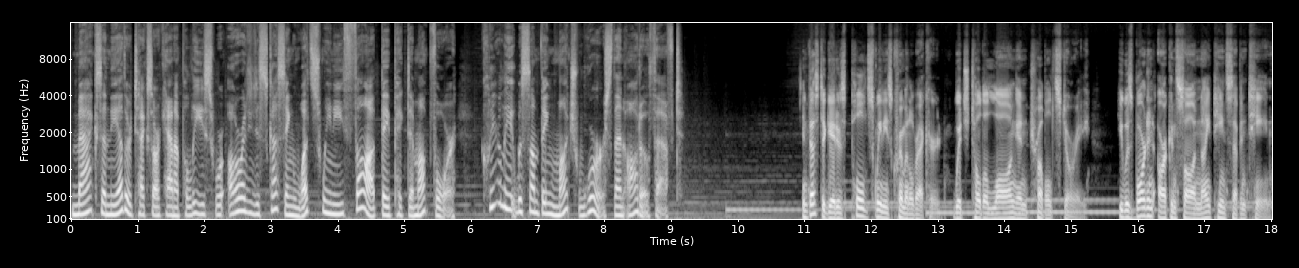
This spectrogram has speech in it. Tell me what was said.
Max and the other Texarkana police were already discussing what Sweeney thought they picked him up for. Clearly, it was something much worse than auto theft. Investigators pulled Sweeney's criminal record, which told a long and troubled story. He was born in Arkansas in 1917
